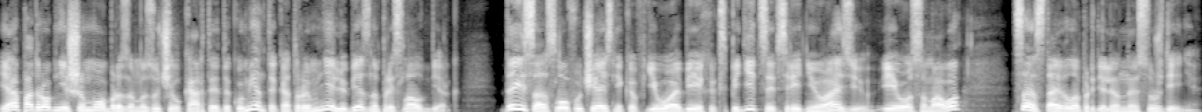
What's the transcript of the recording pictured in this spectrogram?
Я подробнейшим образом изучил карты и документы, которые мне любезно прислал Берг. Да и со слов участников его обеих экспедиций в Среднюю Азию и его самого составил определенное суждение.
